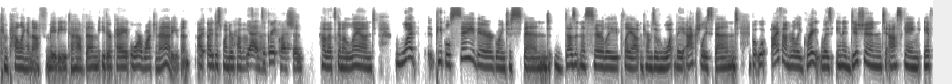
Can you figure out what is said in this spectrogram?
compelling enough maybe to have them either pay or watch an ad even. I, I just wonder how that Yeah, gonna... it's a great question how that's going to land. What people say they're going to spend doesn't necessarily play out in terms of what they actually spend. But what I found really great was in addition to asking if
